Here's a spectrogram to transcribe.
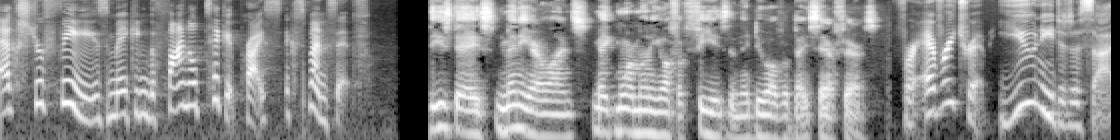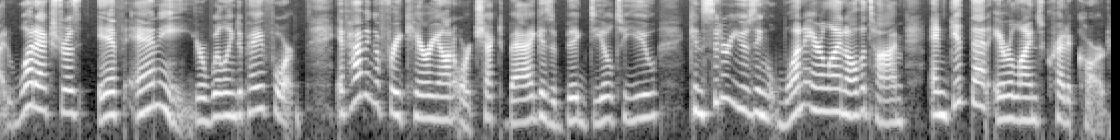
extra fees making the final ticket price expensive. These days, many airlines make more money off of fees than they do over base airfares. For every trip, you need to decide what extras, if any, you're willing to pay for. If having a free carry on or checked bag is a big deal to you, consider using one airline all the time and get that airline's credit card.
